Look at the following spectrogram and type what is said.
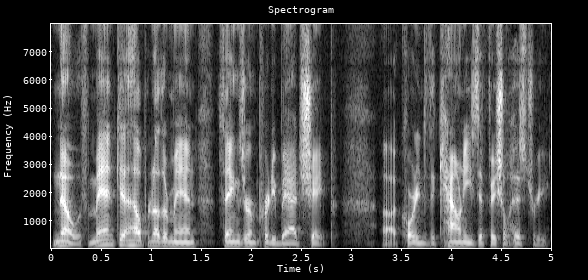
No, if a man can't help another man, things are in pretty bad shape. Uh, according to the county's official history.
